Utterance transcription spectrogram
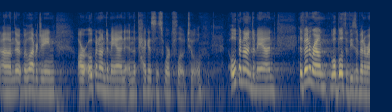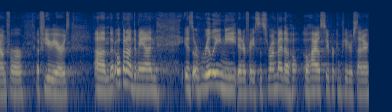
um, that we're leveraging, are Open on Demand and the Pegasus workflow tool. Open on Demand has been around, well, both of these have been around for a few years, um, but Open on Demand is a really neat interface. It's run by the Ohio Supercomputer Center.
